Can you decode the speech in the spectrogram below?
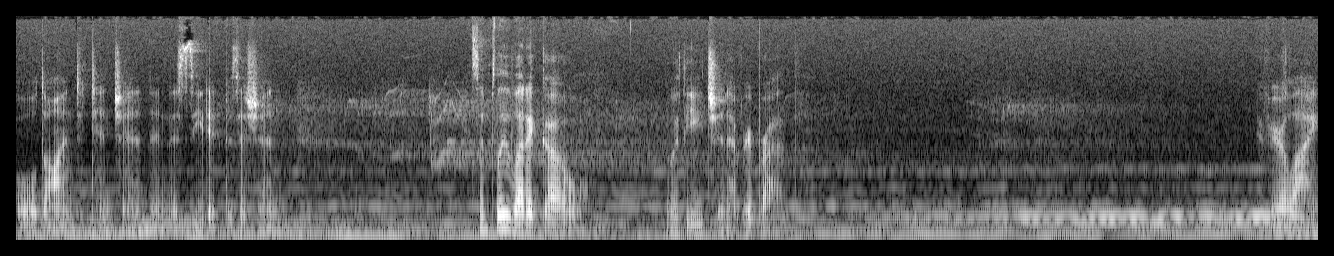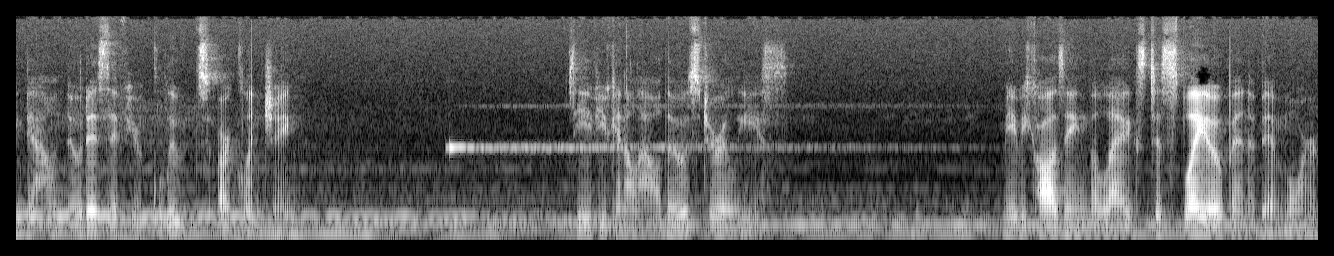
hold on to tension in this seated position. Simply let it go with each and every breath. If you're lying down, notice if your glutes are clenching. See if you can allow those to release. Maybe causing the legs to splay open a bit more.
